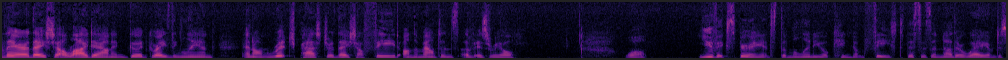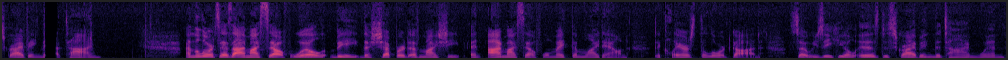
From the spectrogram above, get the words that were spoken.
There they shall lie down in good grazing land, and on rich pasture they shall feed on the mountains of Israel. Well, you've experienced the millennial kingdom feast. This is another way of describing that time. And the Lord says, I myself will be the shepherd of my sheep, and I myself will make them lie down, declares the Lord God. So Ezekiel is describing the time when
